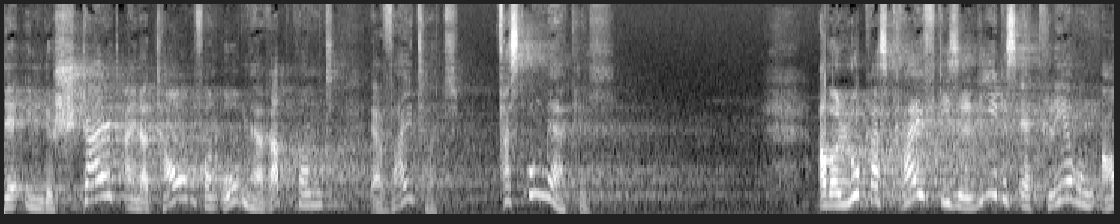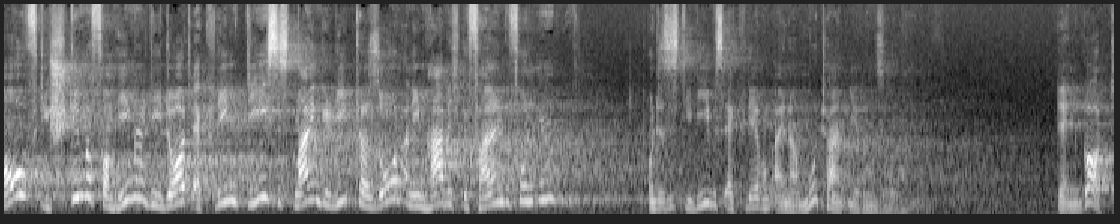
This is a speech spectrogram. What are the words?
der in Gestalt einer Taube von oben herabkommt, erweitert. Fast unmerklich. Aber Lukas greift diese Liebeserklärung auf, die Stimme vom Himmel, die dort erklingt, dies ist mein geliebter Sohn, an ihm habe ich Gefallen gefunden. Und es ist die Liebeserklärung einer Mutter an ihren Sohn. Denn Gott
